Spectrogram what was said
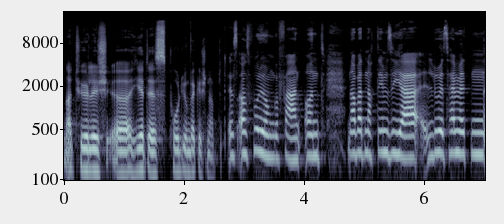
natürlich äh, hier das Podium weggeschnappt. Ist aufs Podium gefahren. Und Norbert, nachdem Sie ja Lewis Hamilton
